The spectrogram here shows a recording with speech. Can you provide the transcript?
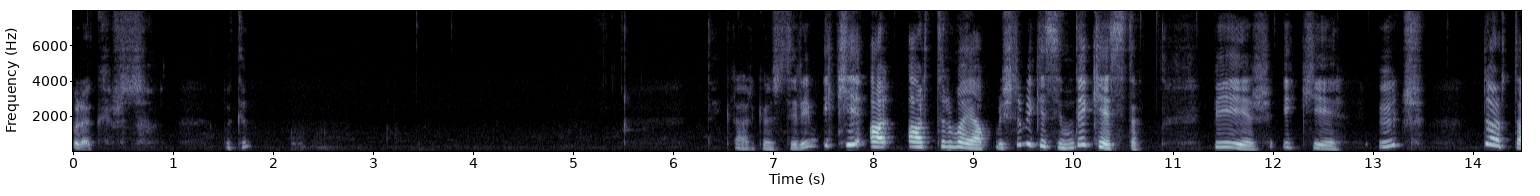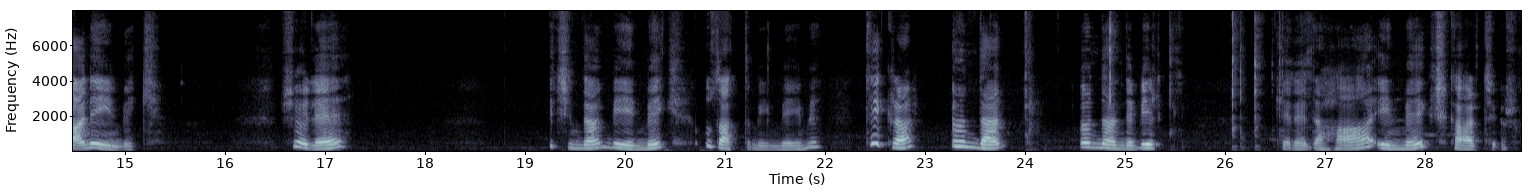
Bırakıyoruz. Bakın. Tekrar göstereyim. İki ar- arttırma yapmıştım. İkisini de kestim. Bir, iki, üç, dört tane ilmek. Şöyle içinden bir ilmek uzattım ilmeğimi. Tekrar önden önden de bir kere daha ilmek çıkartıyorum.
